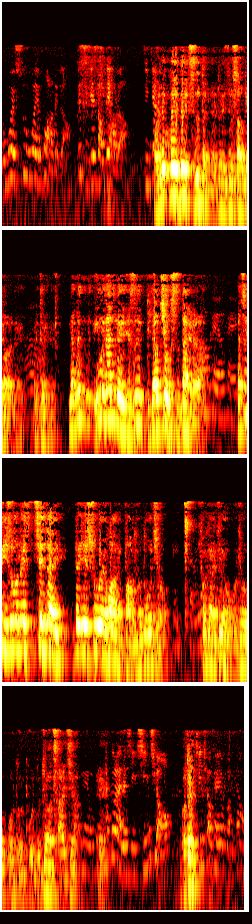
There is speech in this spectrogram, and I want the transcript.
不会数位化的了，就直接烧掉了哦，那那那个纸本的，对，就烧掉了，对，对对。那那因为它这个也是比较旧时代的啦。OK OK。那至于说那现在那些数位化的保留多久，说起来这个我就我我我我就要查一下。那过来的是行球。哦对行球可以有管道吗？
